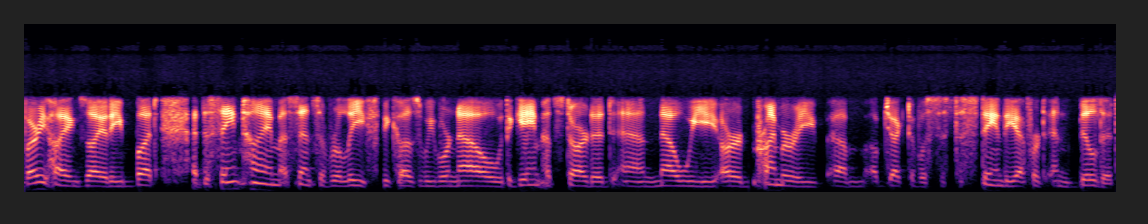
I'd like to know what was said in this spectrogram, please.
very high anxiety, but at the same time a sense of relief because we were now the game had started, and now we our primary um, objective was to sustain the effort and build it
